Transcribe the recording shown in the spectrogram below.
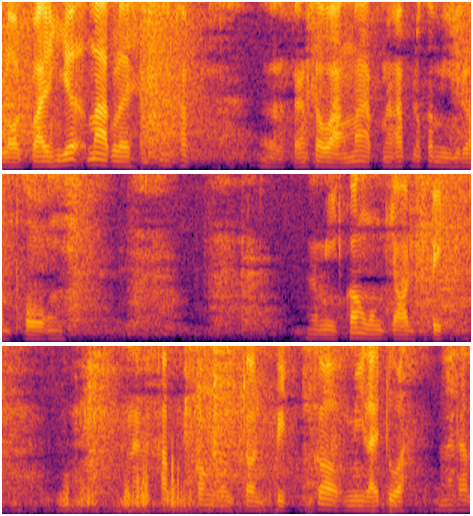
หลอดไฟเยอะมากเลยนะครับแสงสว่างมากนะครับ แล้วก็มีลำโพงแล้วมีกล้องวงจรปิด นะครับกล้องวงจรปิดก็มีหลายตัวนะครับ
